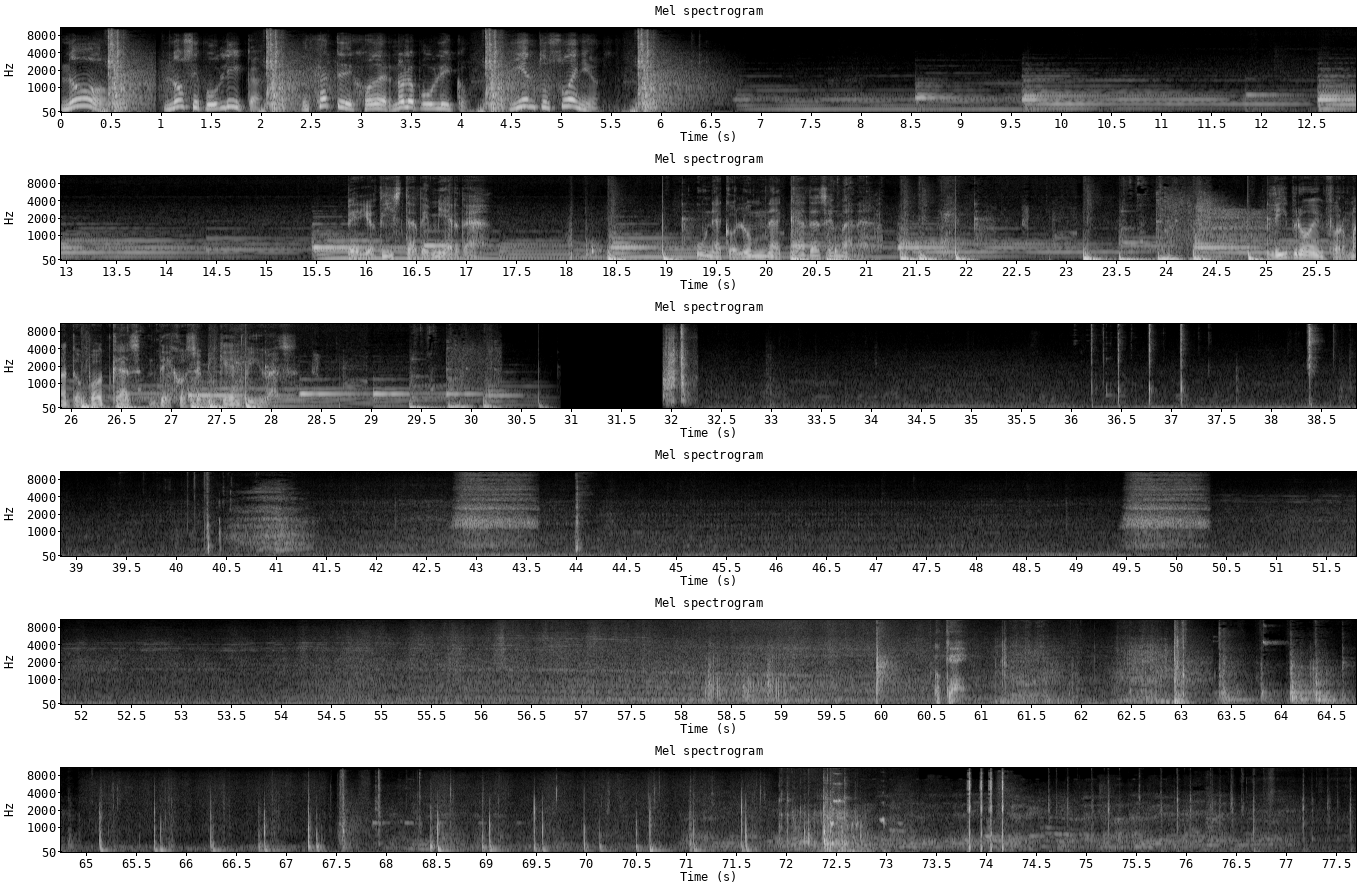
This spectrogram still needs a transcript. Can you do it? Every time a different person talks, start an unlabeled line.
No, no se publica. Dejate de joder, no lo publico. Ni en tus sueños.
Periodista de mierda. Una columna cada semana. Libro en formato podcast de José Miguel Vivas. Ok.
